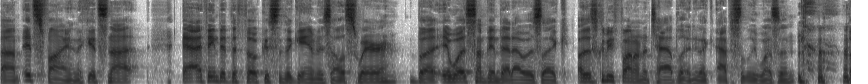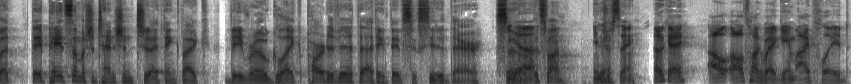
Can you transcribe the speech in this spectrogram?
um, it's fine like it's not I think that the focus of the game is elsewhere, but it was something that I was like, oh, this could be fun on a tablet. And it like absolutely wasn't. but they paid so much attention to, I think, like the roguelike part of it that I think they've succeeded there. So Yeah. it's fun. Yeah. Interesting. Okay, I'll I'll talk about a game I played.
